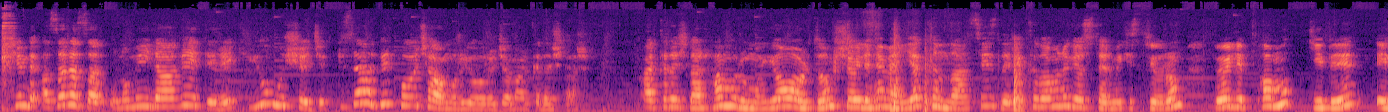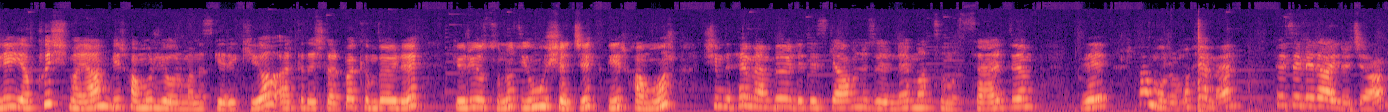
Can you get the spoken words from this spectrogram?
Şimdi azar azar unumu ilave ederek yumuşacık güzel bir poğaça hamuru yoğuracağım arkadaşlar. Arkadaşlar hamurumu yoğurdum. Şöyle hemen yakından sizlere kıvamını göstermek istiyorum. Böyle pamuk gibi ele yapışmayan bir hamur yoğurmanız gerekiyor. Arkadaşlar bakın böyle görüyorsunuz yumuşacık bir hamur. Şimdi hemen böyle tezgahımın üzerine matımı serdim ve hamurumu hemen bezelere ayıracağım.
